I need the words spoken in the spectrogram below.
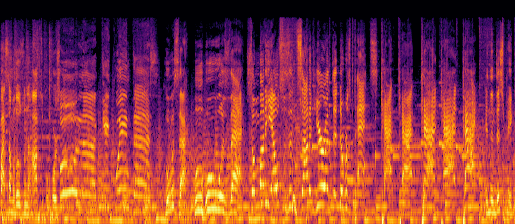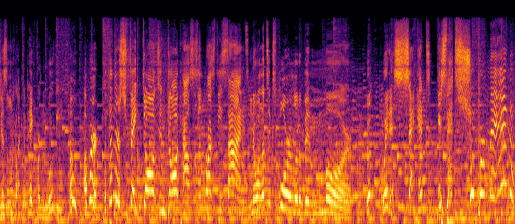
by some of those in the obstacle course. Hola, ¿qué cuentas? Who was that? Who, who was that? Somebody else is inside of here. Th- There was pets. Cat, cat, cat, cat, cat. And then this pig doesn't look like the pig from the movie. Oh, a bird. But then there's fake dogs and dog houses and rusty signs. You know what? Let's explore a little bit more. Uh, wait a second. Is that Superman?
